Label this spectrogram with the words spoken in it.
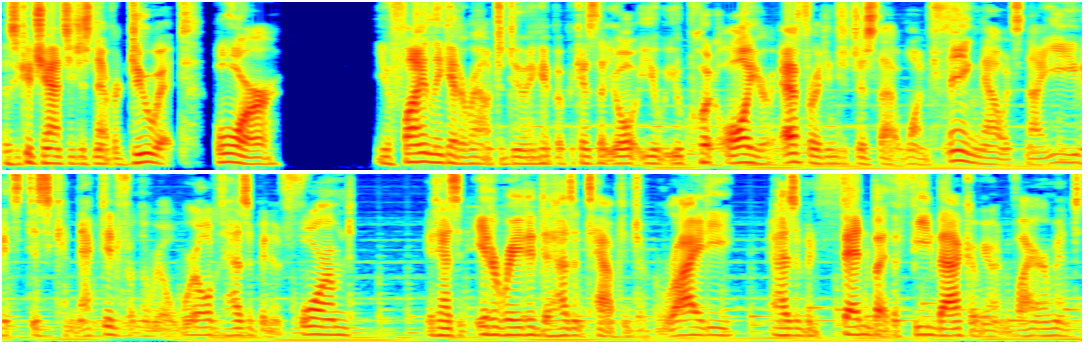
there's a good chance you just never do it. Or you finally get around to doing it, but because you, you, you put all your effort into just that one thing, now it's naive, it's disconnected from the real world, it hasn't been informed, it hasn't iterated, it hasn't tapped into variety, it hasn't been fed by the feedback of your environment,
